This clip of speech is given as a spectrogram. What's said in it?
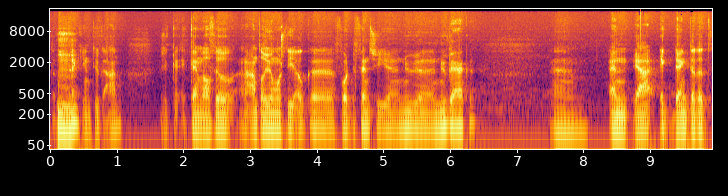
dat Mhm. trek je natuurlijk aan. Dus ik, ik ken wel veel, een aantal jongens die ook eh, voor Defensie eh, nu, nu werken. Ehm, en ja, ik denk dat het...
